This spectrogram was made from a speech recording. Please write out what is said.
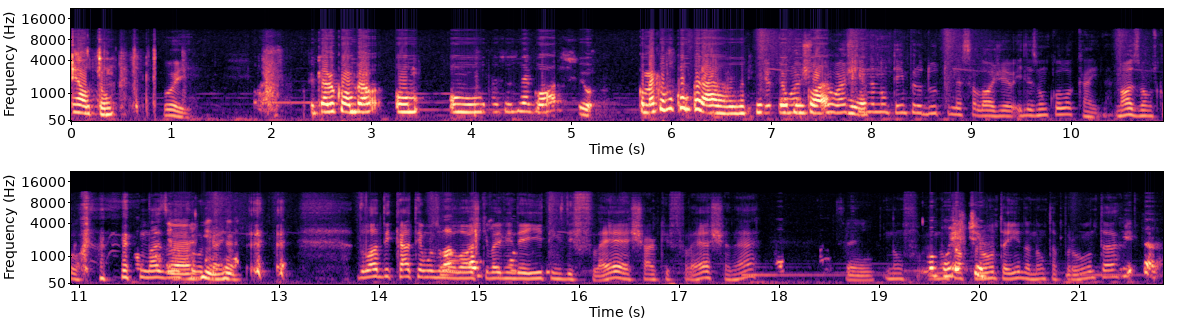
Elton, Oi. eu quero comprar um, um desses negócios. Como é que eu vou comprar? Eu, Eu, acho, eu acho que ainda não tem produto nessa loja. Eles vão colocar ainda. Nós vamos colocar. Nós vamos É. colocar ainda. Do lado de cá temos uma loja que vai vender itens de flecha, arco e flecha, né? Sim. Não, não tá pronta ainda, não tá pronta. Eita.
